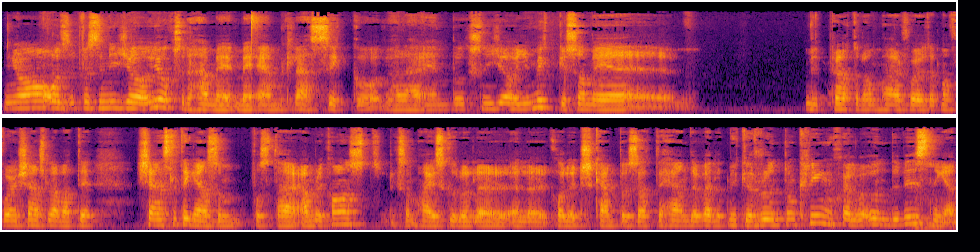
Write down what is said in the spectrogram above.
Ja, och för så ni gör ju också det här med, med M-Classic och vi har det här M-Books. Ni gör ju mycket som är... Vi pratade om här förut att man får en känsla av att det känns lite grann som på sånt här amerikanskt liksom high school eller, eller college campus att det händer väldigt mycket runt omkring själva undervisningen.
